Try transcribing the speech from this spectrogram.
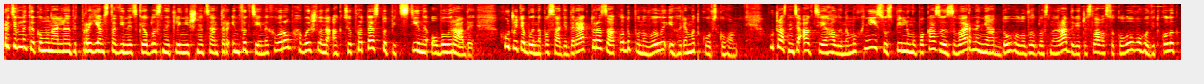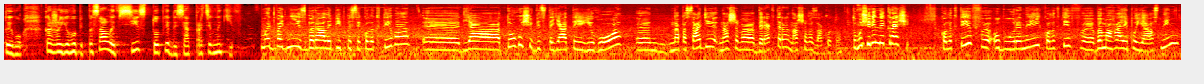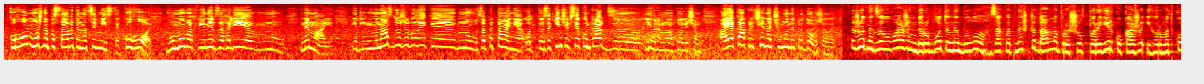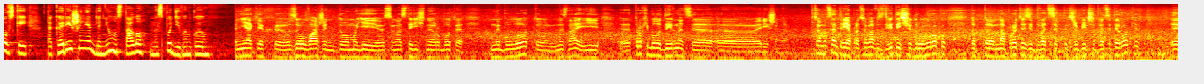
Працівники комунального підприємства Вінницький обласний клінічний центр інфекційних хвороб вийшли на акцію протесту під стіни облради. Хочуть, аби на посаді директора закладу поновили Ігоря Матковського. Учасниця акції Галина Мохній Суспільному показує звернення до голови обласної ради В'ячеслава Соколового від колективу. Каже, його підписали всі 150 працівників. Ми два дні збирали підписи колектива е, для того, щоб відстояти його е, на посаді нашого директора нашого закладу, тому що він найкращий. Колектив е, обурений, колектив вимагає пояснень. Кого можна поставити на це місце? Кого в умовах війни взагалі ну немає. І у нас дуже велике ну запитання. От закінчився контракт з Ігорем Анатолійовичем. А яка причина, чому не продовжили? Жодних зауважень до роботи не було. Заклад нещодавно пройшов перевірку, каже Ігор Матковський. Таке рішення для нього стало несподіванкою. Ніяких е, зауважень до моєї 17-річної роботи не було, то не знаю. І е, трохи було дивне це е, рішення. В цьому центрі я працював з 2002 року, тобто на протязі 20, вже більше 20 років,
